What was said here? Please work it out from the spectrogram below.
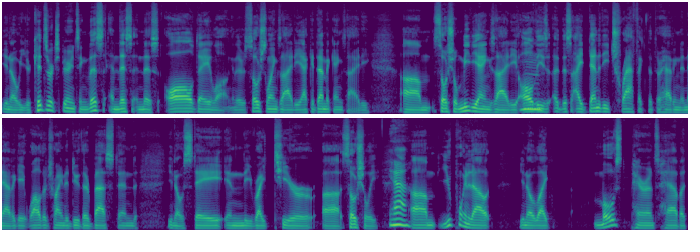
you know your kids are experiencing this and this and this all day long. And There's social anxiety, academic anxiety, um, social media anxiety, all these uh, this identity traffic that they're having to navigate while they're trying to do their best and you know stay in the right tier uh, socially. Yeah. Um, you pointed out, you know, like most parents have a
